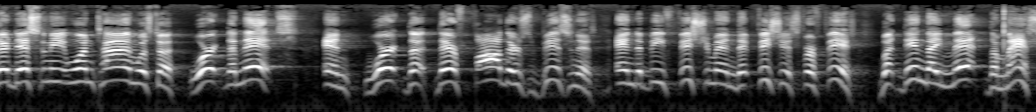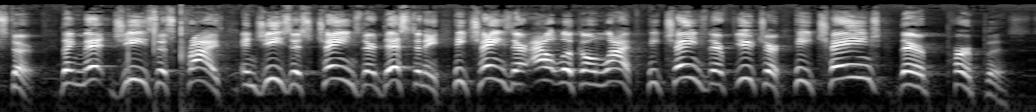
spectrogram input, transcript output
Their destiny at one time was to work the nets and work the, their father's business and to be fishermen that fishes for fish. But then they met the master. They met Jesus Christ, and Jesus changed their destiny. He changed their outlook on life. He changed their future. He changed their purpose.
